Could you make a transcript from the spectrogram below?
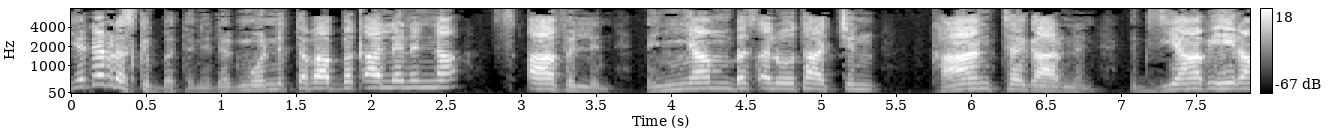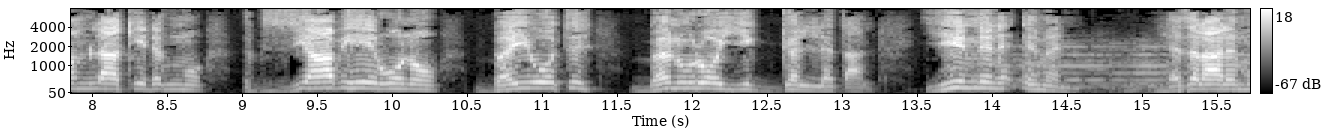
የደረስክበትን ደግሞ እንጠባበቃለንና ጻፍልን። እኛም በጸሎታችን ከአንተ ጋር ነን። እግዚአብሔር አምላኬ ደግሞ እግዚአብሔር ሆኖ በሕይወትህ በኑሮ ይገለጣል። ይህንን እመን። ለዘላለሙ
